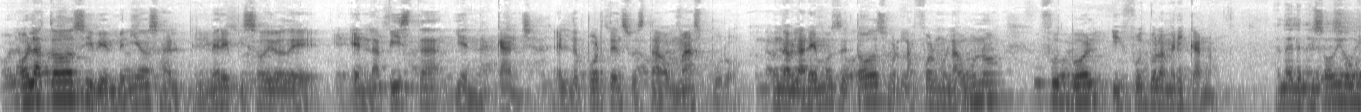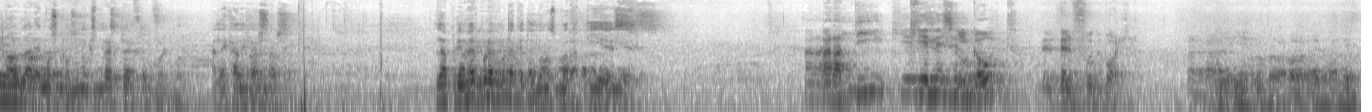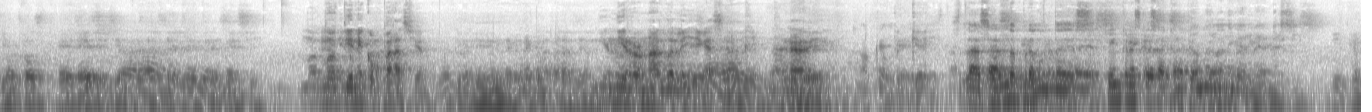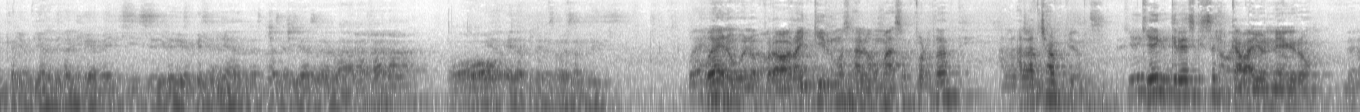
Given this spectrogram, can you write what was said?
Hola a todos y bienvenidos al primer episodio de En la pista y en la cancha, el deporte en su estado más puro, donde hablaremos de todo sobre la Fórmula 1, fútbol y fútbol americano. En el episodio 1 hablaremos con un experto en fútbol, Alejandro Azarza. La primera pregunta que tenemos para ti es, Para ti, ¿quién es el GOAT del fútbol? Para mí, el mejor jugador de todos los tiempos es y siempre va a ser Lionel Messi. No tiene comparación. No tiene ninguna comparación. Ni Ronaldo le llega a ser. Nadie. ok. Ok. La segunda pregunta es, ¿quién crees que sea campeón de la Liga MX? El campeón de la Liga MX, yo digo que serían las Chivas de Guadalajara o el Atlético de San Luis. Bueno, bueno, pero ahora hay que irnos a algo más importante, a la Champions. ¿Quién crees que es el caballo negro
